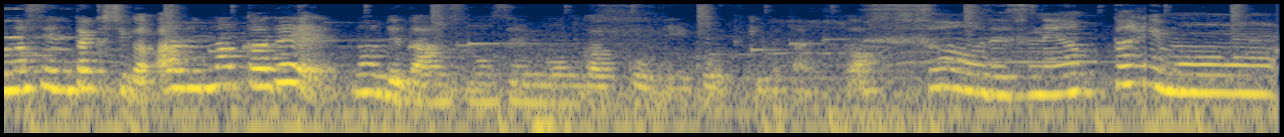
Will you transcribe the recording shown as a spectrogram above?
んな選択肢がある中でなんでダンスの専門学校に行こうって決めたんですか？そうですね。やっぱりも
